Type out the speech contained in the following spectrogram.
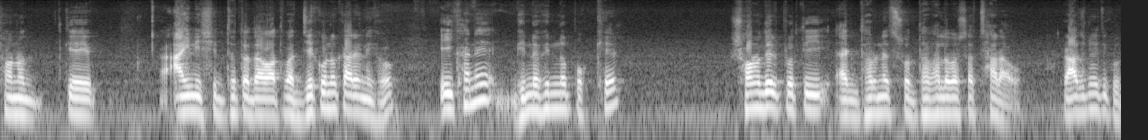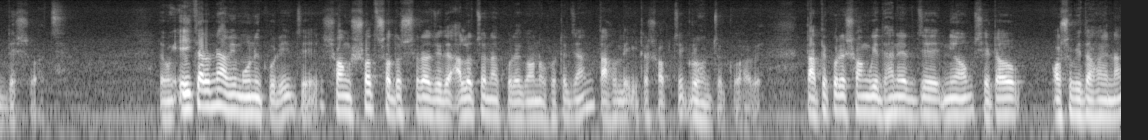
সনদকে আইনি সিদ্ধতা দেওয়া অথবা যে কোনো কারণেই হোক এইখানে ভিন্ন ভিন্ন পক্ষের সনদের প্রতি এক ধরনের শ্রদ্ধা, ভালোবাসা ছাড়াও রাজনৈতিক উদ্দেশ্য আছে। এবং এই কারণে আমি মনে করি যে সংসদ সদস্যরা যদি আলোচনা করে গণভোটে যান, তাহলে এটা সবচেয়ে গ্রহণযোগ্য হবে। তাতে করে সংবিধানের যে নিয়ম, সেটাও অসুবিধা হয় না।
